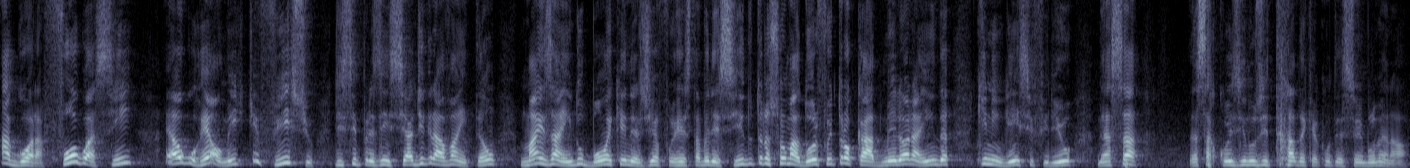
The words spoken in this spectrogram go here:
Agora, fogo assim é algo realmente difícil de se presenciar, de gravar então, mas ainda o bom é que a energia foi restabelecida, o transformador foi trocado. Melhor ainda que ninguém se feriu nessa, nessa coisa inusitada que aconteceu em Blumenau.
